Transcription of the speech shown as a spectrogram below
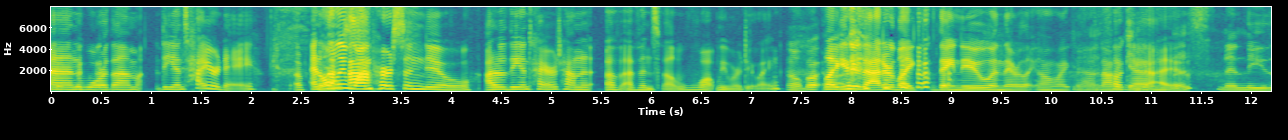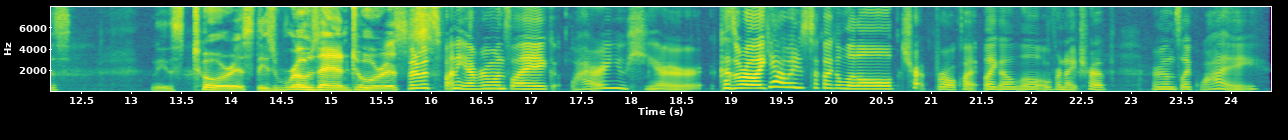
and wore them the entire day. Of And only one person knew out of the entire town of Evansville what we were doing. Oh my But Like- like either that or like they knew and they were like, oh my god, not Fuck again. you guys. And then these these tourists, these Roseanne tourists. But it was funny. Everyone's like, "Why are you here?" Because we're like, "Yeah, we just took like a little trip, real quick, like a little overnight trip." Everyone's like, "Why?"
